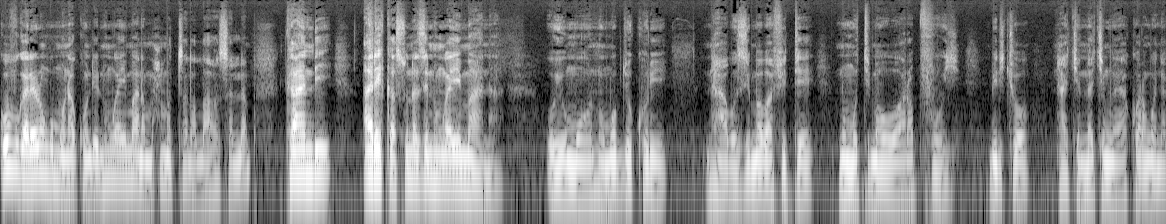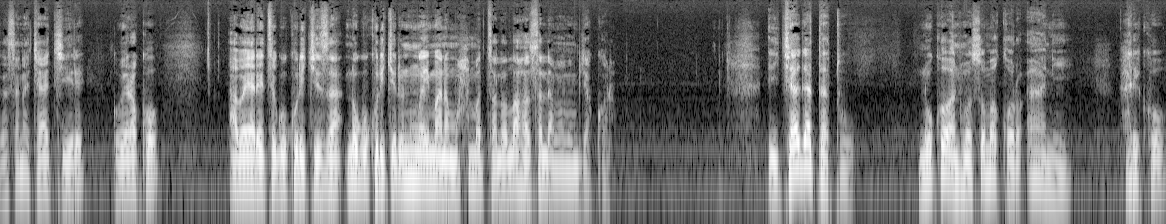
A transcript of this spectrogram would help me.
Kuvuga rero ngo umuntu akunda intumwa y'imana muhammad sallallahu alaihi wasallam kandi areka suna z'intumwa y'imana uyu muntu mu by'ukuri nta buzima aba afite n'umutima we warapfuye. Bityo nta kintu na kimwe yakora ngo nyagasana cyakire kubera ko aba yaretse gukurikiza no gukurikira intumwa y'imana muhammad sallallahu alaihi wasallam mu byo akora. Icya gatatu ni uko abantu basoma korani ariko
